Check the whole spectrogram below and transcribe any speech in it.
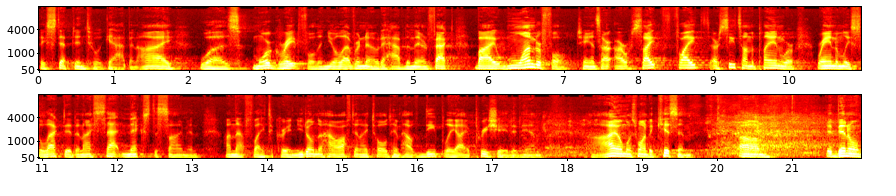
They stepped into a gap, and I was more grateful than you'll ever know to have them there. In fact, by wonderful chance, our, our site flights, our seats on the plane were randomly selected, and I sat next to Simon on that flight to Korea. And you don't know how often I told him how deeply I appreciated him. I almost wanted to kiss him. Um, it'd been a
